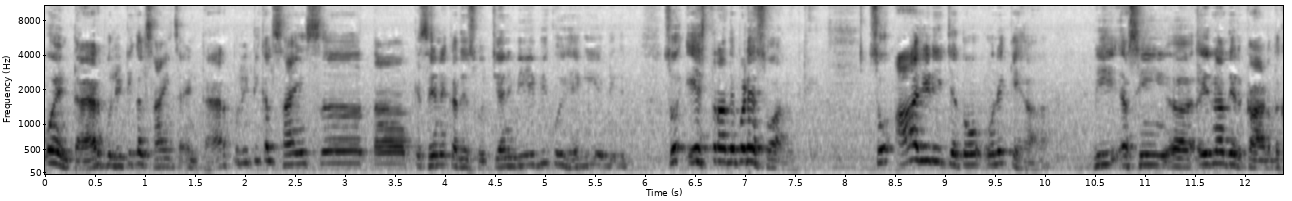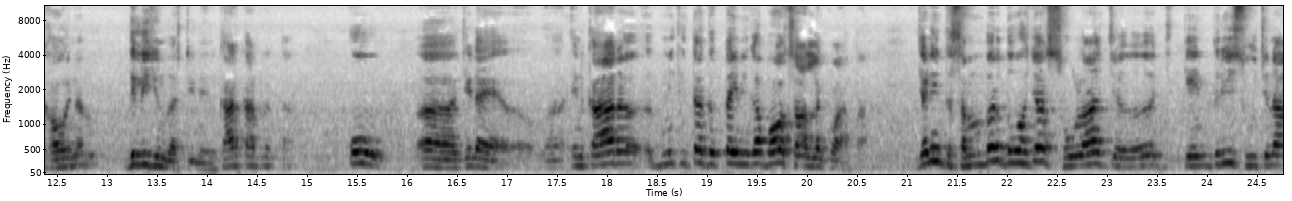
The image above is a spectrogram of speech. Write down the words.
ਉਹ entire political science entire political science ਤਾਂ ਕਿਸੇ ਨੇ ਕਦੇ ਸੋਚਿਆ ਨਹੀਂ ਵੀ ਇਹ ਵੀ ਕੋਈ ਹੈਗੀ ਹੈ ਡਿਗਰੀ ਸੋ ਇਸ ਤਰ੍ਹਾਂ ਦੇ ਬੜੇ ਸਵਾਲ ਉੱਠੇ। ਸੋ ਆ ਜਿਹੜੀ ਜਦੋਂ ਉਹਨੇ ਕਿਹਾ ਵੀ ਅਸੀਂ ਇਹਨਾਂ ਦੇ ਰਿਕਾਰਡ ਦਿਖਾਓ ਇਹਨਾਂ ਨੂੰ, ਦਿੱਲੀ ਯੂਨੀਵਰਸਿਟੀ ਨੇ ਇਨਕਾਰ ਕਰ ਦਿੱਤਾ। ਉਹ ਜਿਹੜਾ ਇਨਕਾਰ ਨਹੀਂ ਕੀਤਾ, ਦਿੱਤਾ ਹੀ ਨਹੀਂਗਾ ਬਹੁਤ ਸਾਲ ਲਗਵਾਤਾ ਜਾਣੀ ਦਸੰਬਰ 2016 ਚ ਕੇਂਦਰੀ ਸੂਚਨਾ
